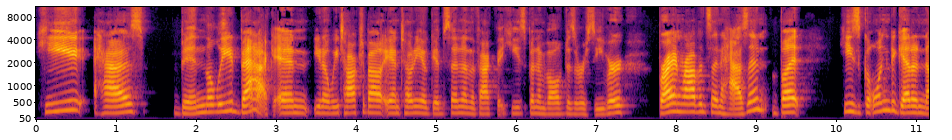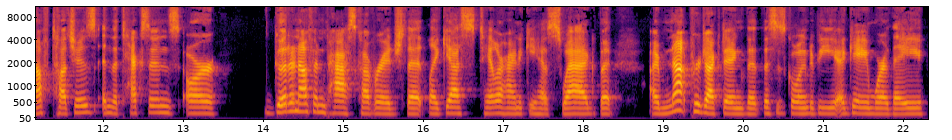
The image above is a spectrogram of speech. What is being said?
he has been the lead back. And, you know, we talked about Antonio Gibson and the fact that he's been involved as a receiver. Brian Robinson hasn't, but he's going to get enough touches, and the Texans are good enough in pass coverage that, like, yes, Taylor Heinicke has swag, but I'm not projecting that this is going to be a game where they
